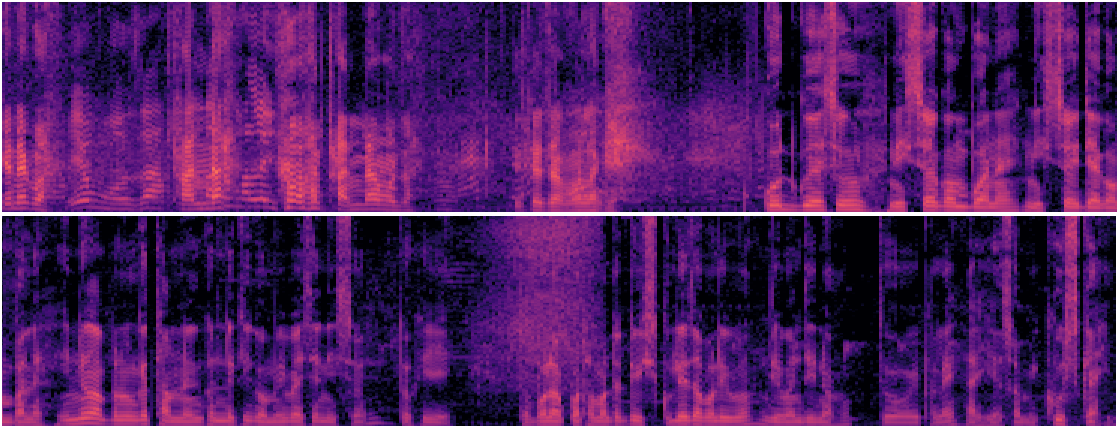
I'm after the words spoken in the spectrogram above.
কেনেকুৱা? ঠাণ্ডা? ঠাণ্ডা মজা। তেতিয়া যাব লাগে। ক'ত গৈ আছোঁ নিশ্চয় গম পোৱা নাই নিশ্চয় এতিয়া গম পালে। এনেও আপোনালোকে থামলেনখন দেখি গমেই পাইছে নিশ্চয়। তো সেয়ে। তো ব'লক প্ৰথমতেতো স্কুলেই যাব লাগিব যিমান যি নহওক। তো এইফালে আহি আছোঁ আমি খোজকাঢ়ি।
